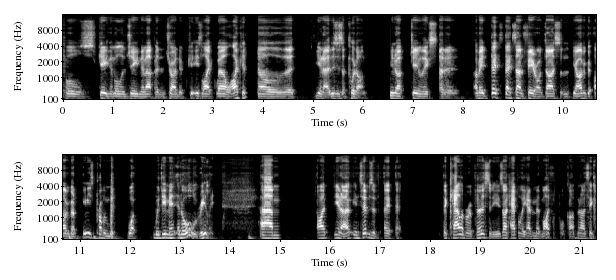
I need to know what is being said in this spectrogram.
pulls getting them all and geeing them up and trying to is like, well, I could tell that you know this is a put on. You're not genuinely excited. I mean, that's that's unfair on Dyson. You know, I've got I've got any problem with what with him at, at all, really. Um, I you know, in terms of uh, uh, the caliber of person he is, I'd happily have him at my football club, and I think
